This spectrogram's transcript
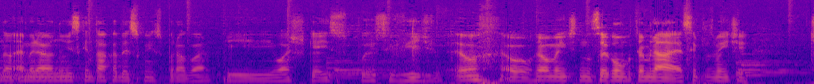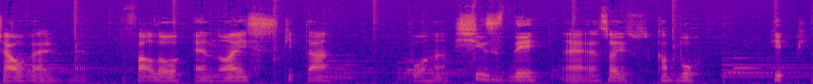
não, é melhor não esquentar a cabeça com isso por agora. E eu acho que é isso por esse vídeo. Eu, eu realmente não sei como terminar. É simplesmente Tchau, velho. É, falou. É nós que tá. Porra. XD. É, é só isso. Acabou. Hip.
